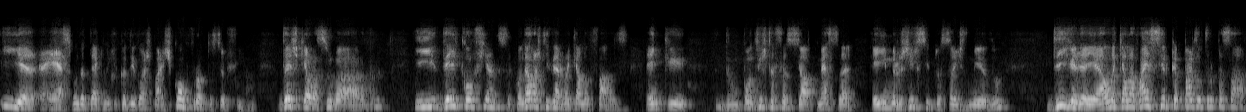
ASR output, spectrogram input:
e é a segunda técnica que eu digo aos pais, confronta o seu filho, deixe que ela suba a árvore e dê-lhe confiança. Quando ela estiver naquela fase em que, de um ponto de vista facial, começa a emergir situações de medo, diga-lhe a ela que ela vai ser capaz de ultrapassar.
